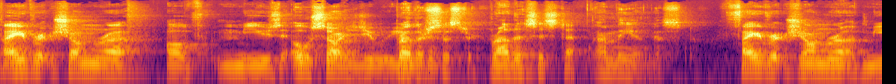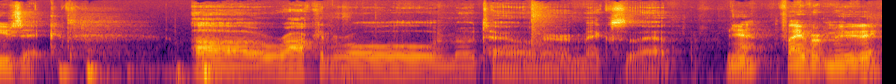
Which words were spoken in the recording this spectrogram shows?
Favorite genre of music? Oh, sorry. Did you, you Brother, sister. Brother sister. I'm the youngest. Favorite genre of music? Uh, rock and roll or Motown or a mix of that. Yeah. Favorite movie?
